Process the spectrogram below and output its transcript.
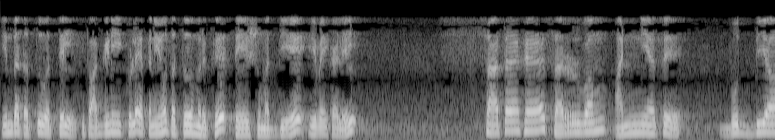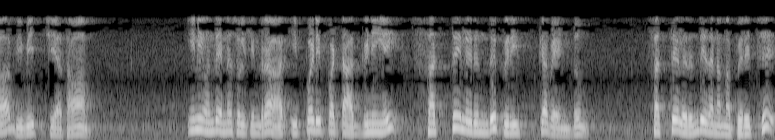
இந்த தத்துவத்தில் இப்ப அக்னிக்குள்ள எத்தனையோ தத்துவம் இருக்கு. தேஷு மத்தியே இவைகளில். சதக சர்வம் அந்நது புத்தியா விவிச்சியதாம். இனி வந்து என்ன சொல்கின்றார்? இப்படிப்பட்ட அக்னியை சத்திலிருந்து பிரிக்க வேண்டும். சத்திலிருந்து இதை நம்ம பிரிச்சு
